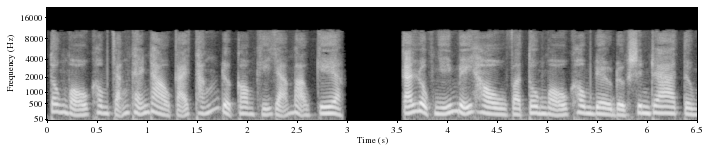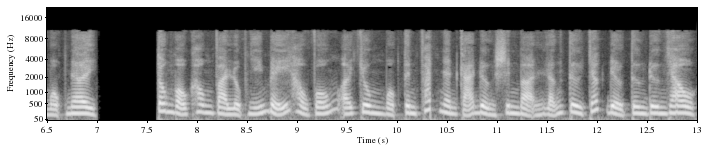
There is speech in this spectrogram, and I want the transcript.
Tôn Ngộ không chẳng thể nào cải thắng được con khỉ giả mạo kia. Cả lục nhĩ Mỹ Hầu và Tôn Ngộ không đều được sinh ra từ một nơi. Tôn Ngộ không và lục nhĩ Mỹ Hầu vốn ở chung một tinh phách nên cả đường sinh mệnh lẫn tư chất đều tương đương nhau,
